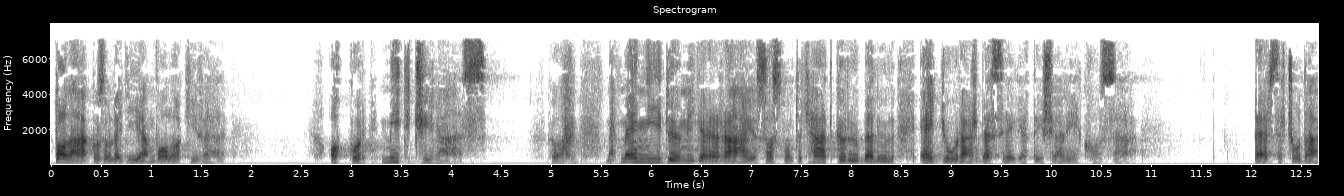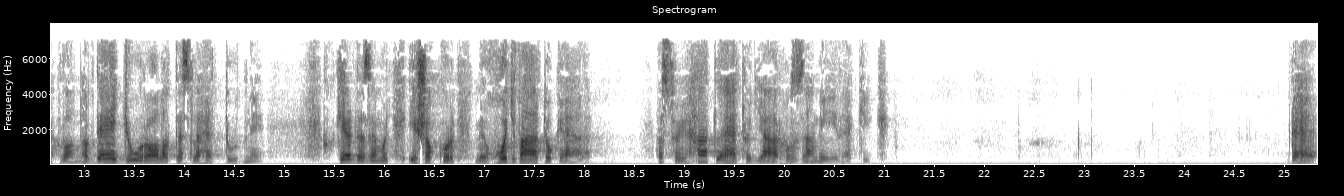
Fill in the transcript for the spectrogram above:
találkozol egy ilyen valakivel, akkor mit csinálsz? Mert mennyi idő, míg erre rájössz? Azt mondta, hogy hát körülbelül egy órás beszélgetés elég hozzá. Persze csodák vannak, de egy óra alatt ezt lehet tudni. Kérdezem, hogy és akkor hogy váltok el? Azt mondja, hát lehet, hogy jár hozzám évekig. De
